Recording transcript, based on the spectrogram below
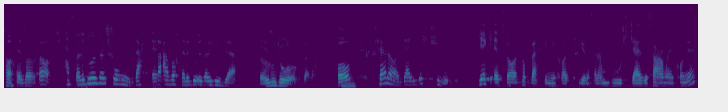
تا هزار تا. از سال 2016 اواخر 2017 رو دور افتادن خب؟ چرا؟ دلیلش چی بود؟ یک استارتاپ وقتی می‌خواد توی مثلا بورس جذب سرمایه کنه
